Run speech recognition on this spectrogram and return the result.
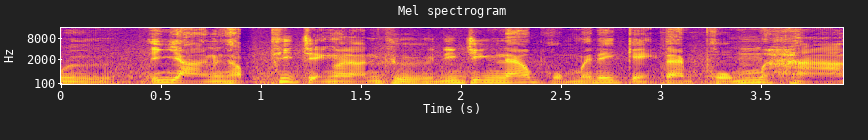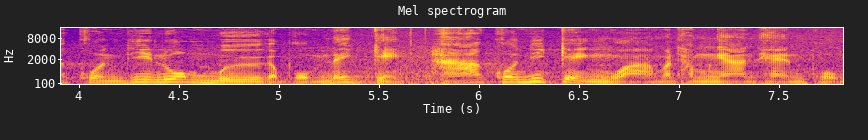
มืออีกอย่างหนึงครับที่เจ๋งกว่านั้นคือ จริง ๆ แล้วผมไม่ได้เก่ง แต่ผมหาคนที่ร่วมมือกับผมได้เก่ง หาคนที่เก่งกว่ามาทำงานแทนผม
